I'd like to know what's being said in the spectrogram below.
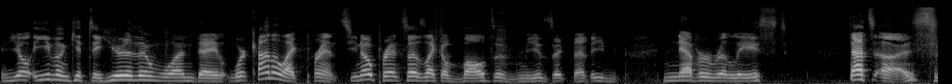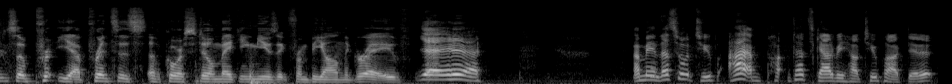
You'll even get to hear them one day. We're kind of like Prince. You know, Prince has like a vault of music that he never released. That's us. So Pr- yeah, Prince is of course still making music from beyond the grave. Yeah, yeah. yeah. I mean, that's what Tupac. I, that's got to be how Tupac did it.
